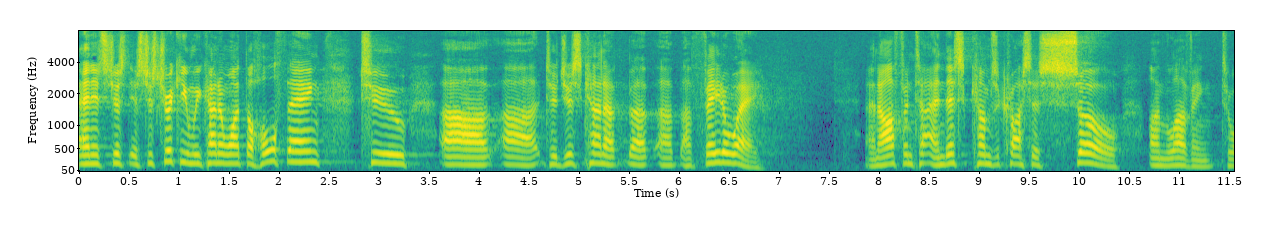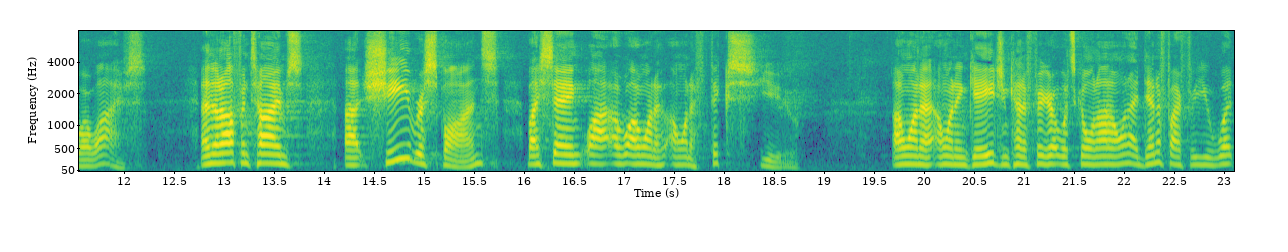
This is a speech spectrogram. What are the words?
And it's just, it's just tricky. And we kind of want the whole thing to, uh, uh, to just kind of uh, uh, uh, fade away. And oftentimes, and this comes across as so unloving to our wives. And then oftentimes, uh, she responds by saying, Well, I, I want to fix you. I want to I wanna engage and kind of figure out what's going on. I want to identify for you what,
